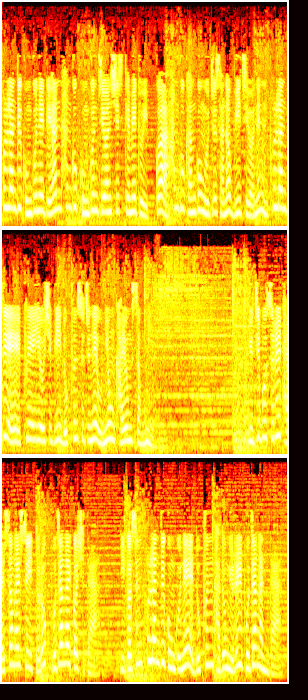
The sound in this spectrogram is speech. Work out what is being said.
폴란드 공군에 대한 한국 공군 지원 시스템의 도입과 한국항공우주산업 위 지원은 폴란드의 FA-50이 높은 수준의 운용 가용성 및 유지보수를 달성할 수 있도록 보장할 것이다. 이것은 폴란드 공군의 높은 가동률을 보장한다.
